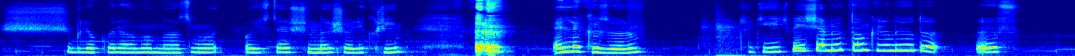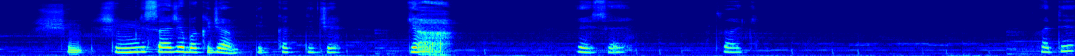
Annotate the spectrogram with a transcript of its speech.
Şu blokları almam lazım. O, yüzden şunları şöyle kırayım. Elle kazıyorum. Çünkü hiçbir eşyam yoktan kırılıyordu. Öf. Şimdi, şimdi sadece bakacağım. Dikkatlice. Ya. Neyse. Sakin. Hadi.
